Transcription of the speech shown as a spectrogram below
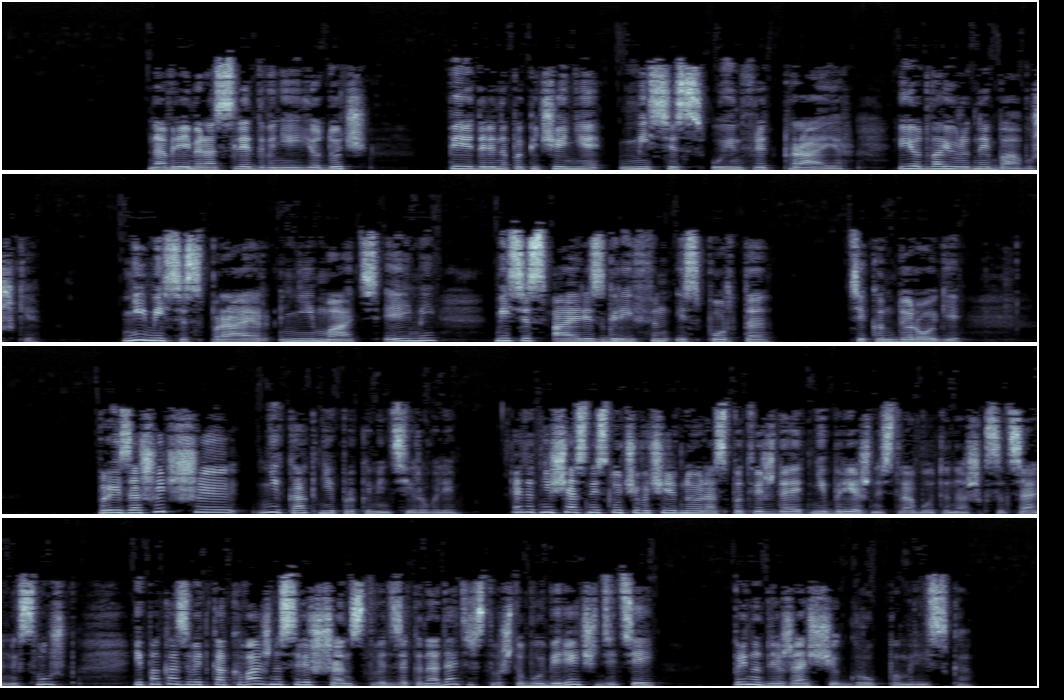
На время расследования ее дочь передали на попечение миссис Уинфред Прайер, ее двоюродной бабушке. Ни миссис Прайер, ни мать Эйми, миссис Айрис Гриффин из порта Тикандероги, произошедшее никак не прокомментировали. Этот несчастный случай в очередной раз подтверждает небрежность работы наших социальных служб и показывает, как важно совершенствовать законодательство, чтобы уберечь детей, принадлежащих группам риска.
